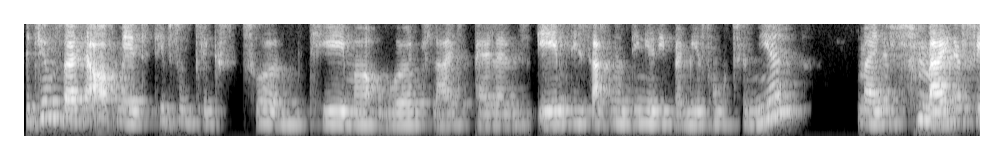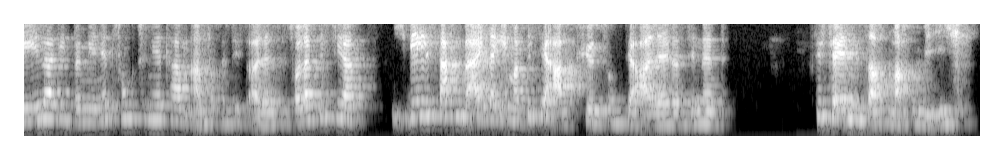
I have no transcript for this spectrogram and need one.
beziehungsweise auch mit Tipps und Tricks zum Thema Work-Life-Balance, eben die Sachen und Dinge, die bei mir funktionieren. Meine, meine Fehler, die bei mir nicht funktioniert haben, einfach, es ist alles, es soll ein bisschen, ich will die Sachen weitergeben, ein bisschen Abkürzung für alle, dass sie nicht dieselben Sachen machen wie ich.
